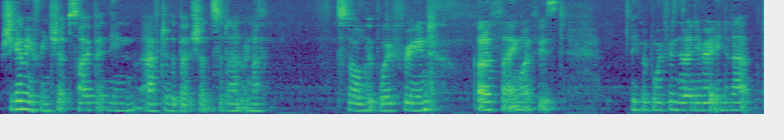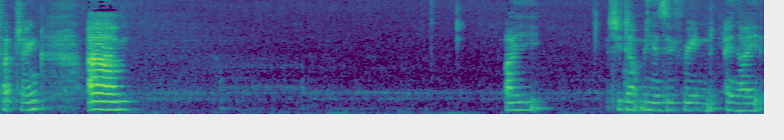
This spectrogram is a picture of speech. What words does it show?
she gave me a friendship soap, and then after the bitch incident, when I stole her boyfriend, kind of thing, my first ever boyfriend that I never ended up touching. Um, I she dumped me as her friend and I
